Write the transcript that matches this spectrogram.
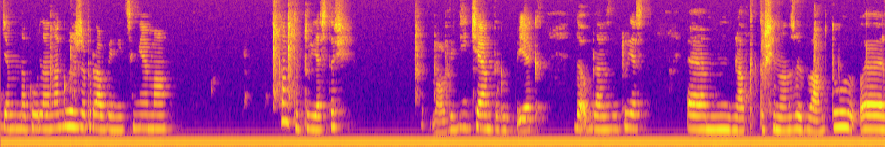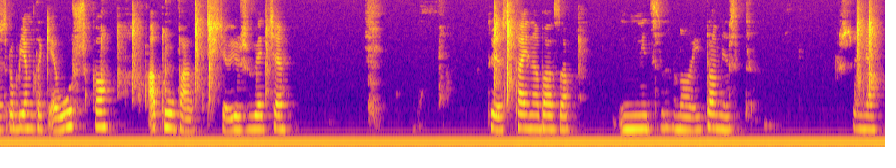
idziemy na górę. Na górze prawie nic nie ma. Skąd ty tu jesteś? No widzicie, Antek bieg do obrazu. Tu jest, em, jak to się nazywa, tu e, zrobiłem takie łóżko, a tu patrzcie, już wiecie. Tu jest tajna baza. Nic, no i tam jest skrzynia.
